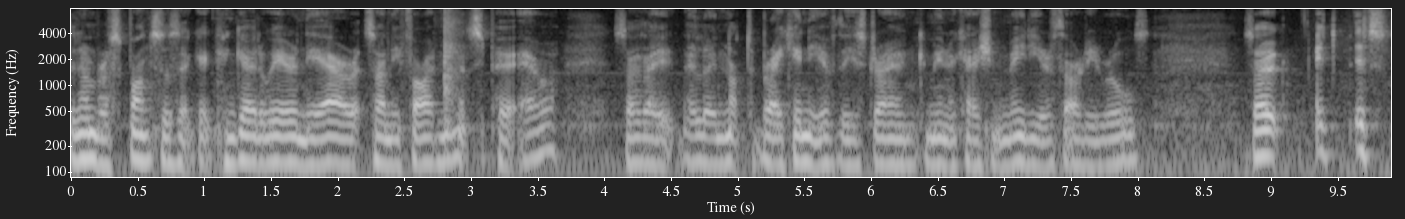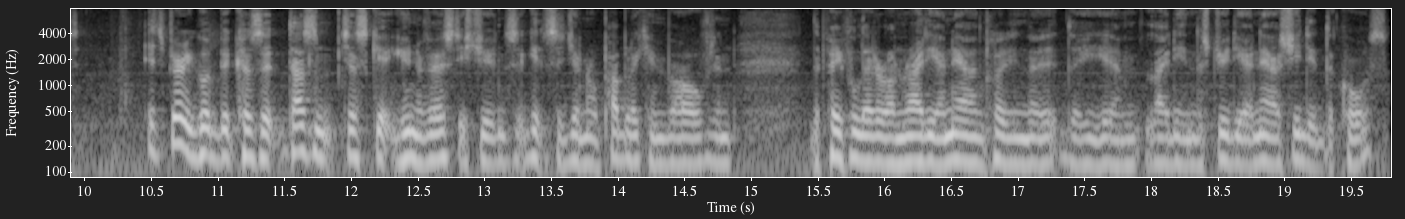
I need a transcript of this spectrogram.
the number of sponsors that can go to air in the hour. It's only five minutes per hour, so they, they learn not to break any of the Australian Communication Media Authority rules. So it, it's it's very good because it doesn't just get university students; it gets the general public involved and the people that are on radio now, including the the um, lady in the studio now. She did the course,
